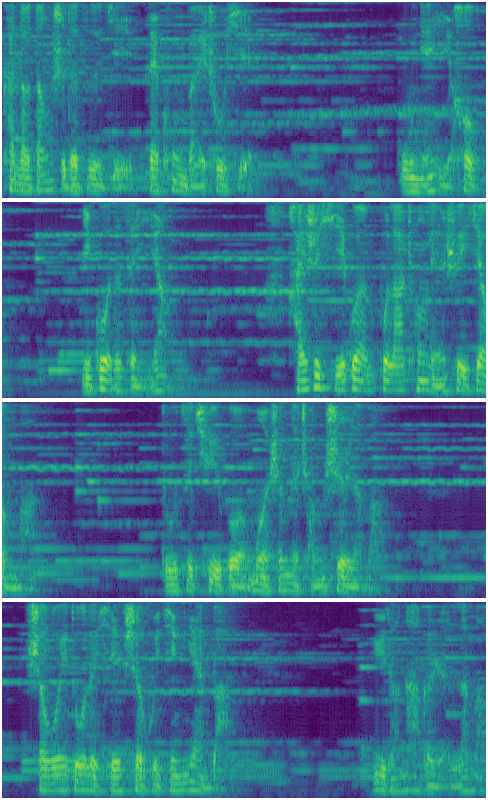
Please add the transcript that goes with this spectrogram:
看到当时的自己在空白处写：“五年以后，你过得怎样？还是习惯不拉窗帘睡觉吗？独自去过陌生的城市了吗？稍微多了些社会经验吧。”遇到那个人了吗？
